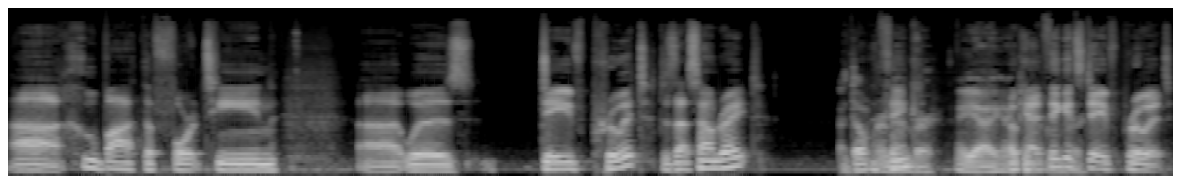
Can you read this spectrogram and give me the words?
uh, who bought the 14. Uh, was Dave Pruitt. Does that sound right? I don't think. remember. Yeah. I, I okay, I think it's. Dave Pruitt.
